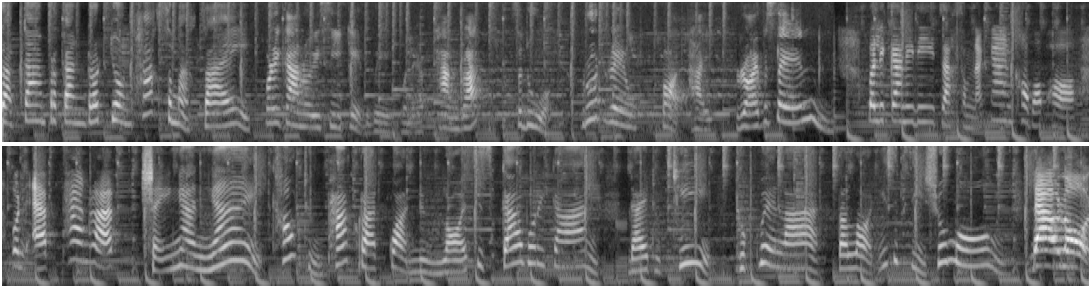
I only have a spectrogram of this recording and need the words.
จากการประกันรถยนต์ภาคสมัครใจ บริการ OEC Gateway บนแอปทางรัฐ สะดวก รวดเร็ว ปลอดภัย 100%บริการดีๆ จากสำนักงานคอปพบนแอปทางรัฐ ใช้งานง่าย เข้าถึงภาครัฐกว่า 149 บริการ ได้ทุกที่ ทุกเวลา ตลอด 24 ชั่วโมง ดาวน์โหลด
